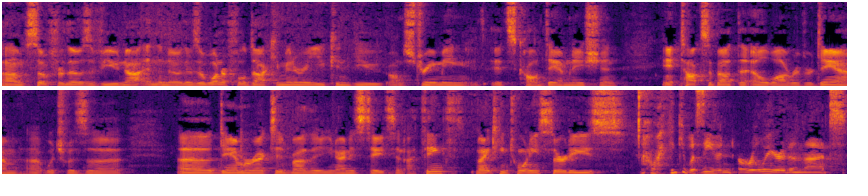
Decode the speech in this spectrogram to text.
Um, so for those of you not in the know, there's a wonderful documentary you can view on streaming. It's called Damnation. It talks about the Elwha River Dam, uh, which was a, a dam erected by the United States in I think 1920s, 30s. oh, I think it was even earlier than that.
